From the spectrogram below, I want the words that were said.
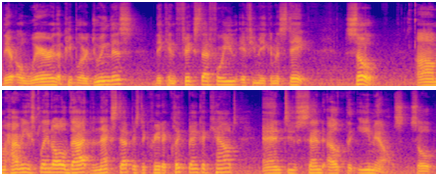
They're aware that people are doing this. They can fix that for you if you make a mistake. So, um, having explained all of that, the next step is to create a ClickBank account and to send out the emails. So,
